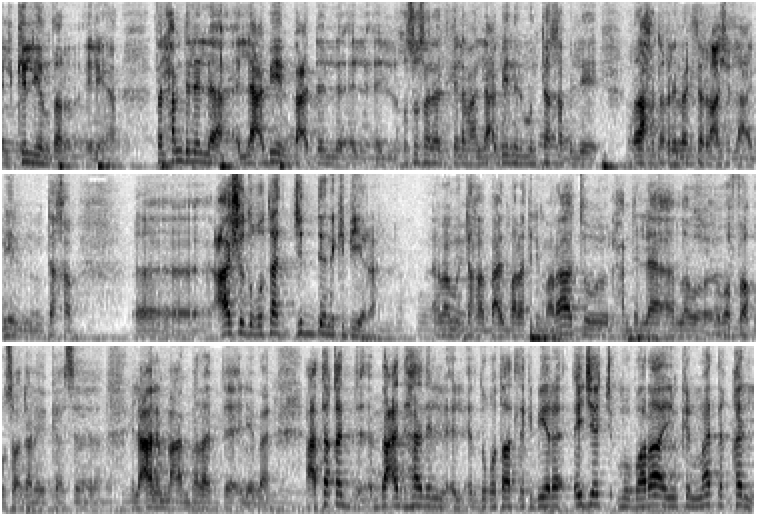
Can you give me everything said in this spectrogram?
الكل ينظر إليها. فالحمد لله اللاعبين بعد خصوصا أنا أتكلم عن لاعبين المنتخب اللي راحوا تقريبا أكثر من 10 لاعبين بالمنتخب آه، عاشوا ضغوطات جدا كبيرة أمام منتخب بعد مباراة الإمارات والحمد لله الله وفق وصعد على كأس العالم مع مباراة اليابان. أعتقد بعد هذه ال- الضغوطات الكبيرة إجت مباراة يمكن ما تقل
